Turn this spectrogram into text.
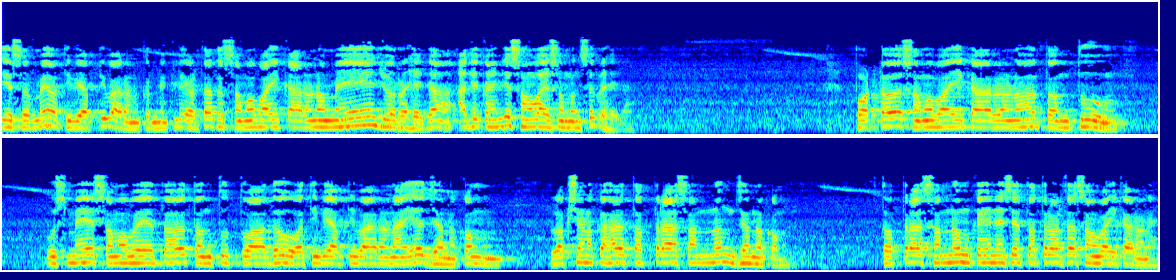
ये सब में अतिव्याप्ति वारण करने के लिए अर्थात समवाय कारण में जो रहेगा, आगे कहेंगे समवाय संबंध से रहेगा। पट समवाय कारण तंतु उसमें समवयत तंतुत्वादो अतिव्याप्ति वारणाय जनकम। लक्षण कहा, तत्रासन्नं जनकम। तत्रासन्नम कहने से तत्र अर्थात समवाय कारण है।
